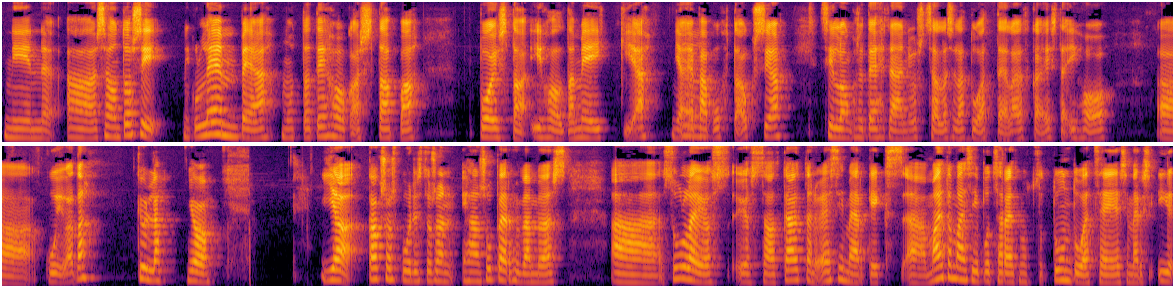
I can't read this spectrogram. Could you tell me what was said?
niin öö, se on tosi niin kuin lempeä, mutta tehokas tapa poistaa iholta meikkiä ja Mm. epäpuhtauksia silloin, kun se tehdään just sellaisilla tuotteilla, jotka ei sitä ihoa öö, kuivata. Kyllä, joo. Ja kaksoispuhdistus on ihan superhyvä myös äh, sulle, jos, jos sä oot käyttänyt esimerkiksi äh, maitomaisia putsareita, mutta tuntuu, että se ei esimerkiksi i-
